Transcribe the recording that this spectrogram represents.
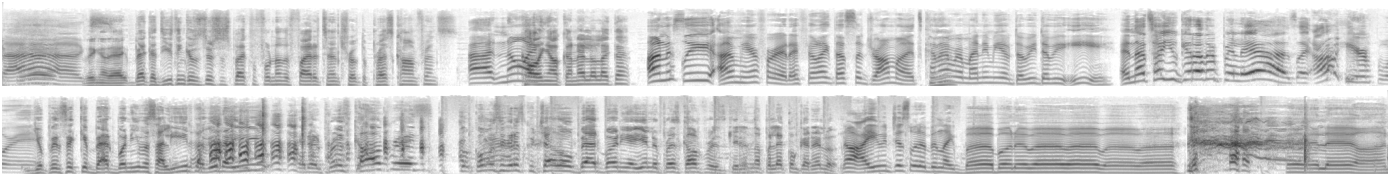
Facts. Venga de ahí. Becca, do you think it was disrespectful for another fighter to interrupt the press conference? Uh, no, I Calling out Canelo like that? Honestly, I'm here for it. I feel like that's the drama. It's kind of Mm-hmm. reminding me of WWE. And that's how you get other peleas. Like, I'm here for it. Yo pensé que Bad Bunny iba a salir también ahí en el press conference. Co- ¿Cómo se hubiera escuchado Bad Bunny ahí en el press conference queriendo una pelea con Canelo? No, I just would have been like, ba ba na ba ba ba ba. Pelean.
